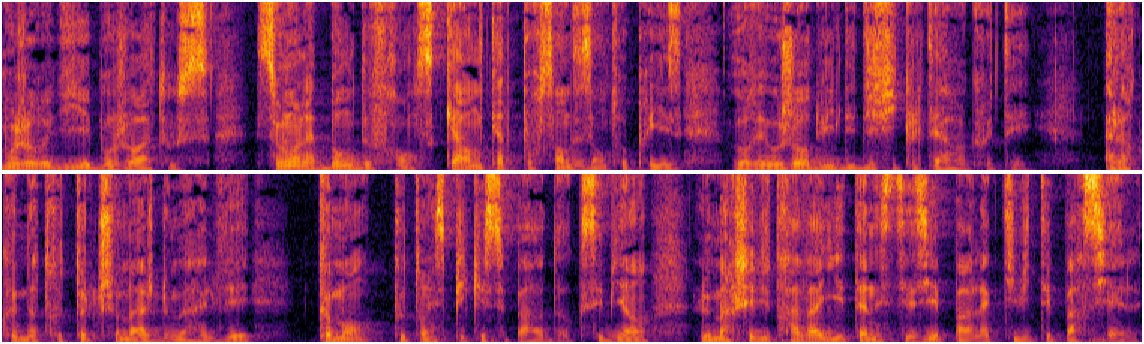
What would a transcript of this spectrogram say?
Bonjour Rudy et bonjour à tous. Selon la Banque de France, 44% des entreprises auraient aujourd'hui des difficultés à recruter. Alors que notre taux de chômage demeure élevé, comment peut-on expliquer ce paradoxe? Eh bien, le marché du travail est anesthésié par l'activité partielle,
